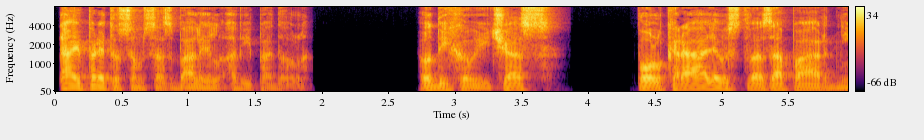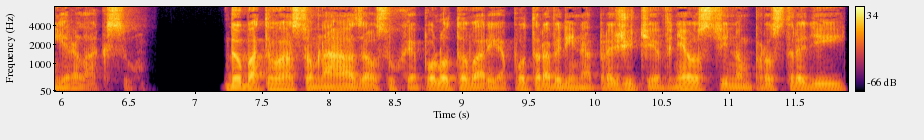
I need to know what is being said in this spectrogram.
Aj preto som sa zbalil a vypadol. Oddychový čas, pol kráľovstva za pár dní relaxu. Do batoha som nahádzal suché polotovary a potraviny na prežitie v neostinnom prostredí,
